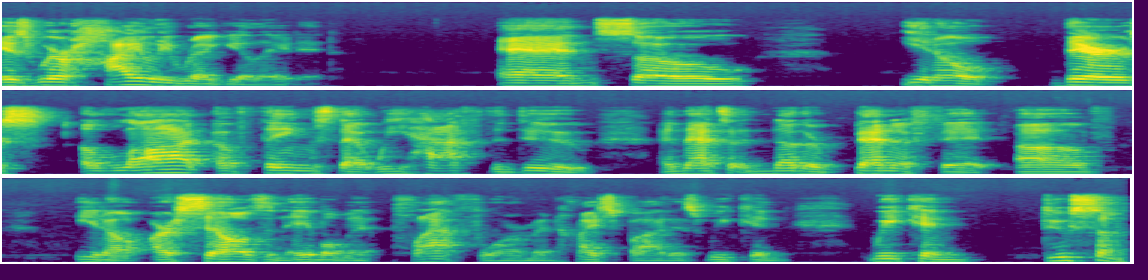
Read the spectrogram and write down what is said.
is we're highly regulated. And so, you know, there's a lot of things that we have to do and that's another benefit of you know our sales enablement platform and highspot is we can we can do some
